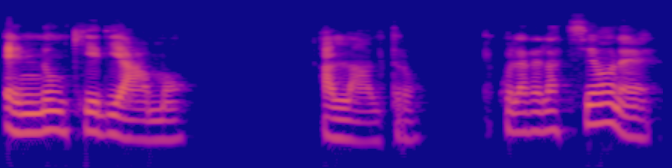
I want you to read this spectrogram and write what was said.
e non chiediamo all'altro. E quella relazione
